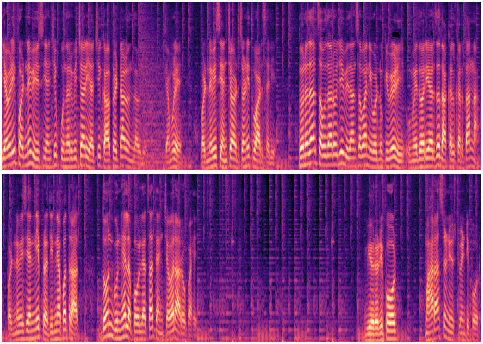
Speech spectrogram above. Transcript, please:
यावेळी फडणवीस यांची पुनर्विचार याचिका फेटाळून लावली. त्यामुळे फडणवीस यांच्या अडचणीत वाढ झाली दोन हजार चौदा रोजी विधानसभा निवडणुकीवेळी उमेदवारी अर्ज दाखल करताना फडणवीस यांनी प्रतिज्ञापत्रात दोन गुन्हे लपवल्याचा त्यांच्यावर आरोप आहे. Bureau report Maharashtra news twenty four.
